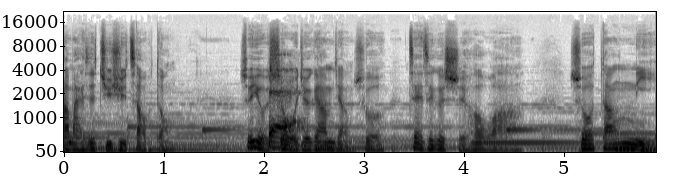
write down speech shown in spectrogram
他们还是继续躁动，所以有时候我就跟他们讲说，在这个时候啊，说当你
